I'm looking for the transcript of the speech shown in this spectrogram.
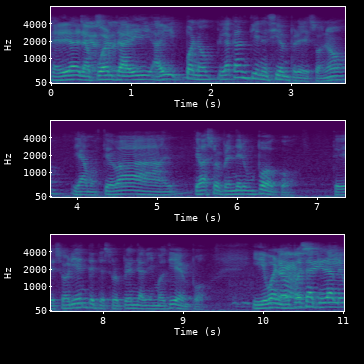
La idea de la puerta ahí, ahí, bueno, Lacan tiene siempre eso, ¿no? Digamos, te va, te va a sorprender un poco, te desoriente y te sorprende al mismo tiempo. Y bueno, después hay que darle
